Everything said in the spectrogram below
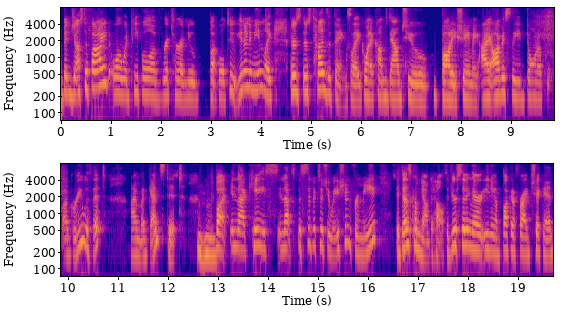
been justified or would people have ripped her a new butthole too? You know what i mean? Like there's there's tons of things like when it comes down to body shaming. I obviously don't agree with it. I'm against it. Mm-hmm. but in that case in that specific situation for me it does come down to health. If you're sitting there eating a bucket of fried chicken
